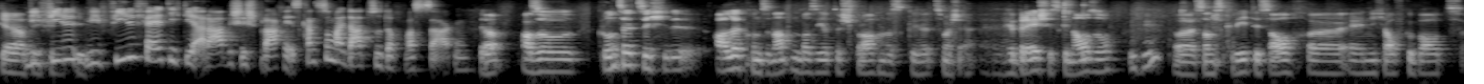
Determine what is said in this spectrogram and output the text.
Ja, wie, viel, wie vielfältig die arabische Sprache ist. Kannst du mal dazu doch was sagen? Ja, also grundsätzlich äh, alle konsonantenbasierte Sprachen, das gehört zum Beispiel Hebräisch ist genauso. Mhm. Äh, Sanskrit ist auch äh, ähnlich aufgebaut.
